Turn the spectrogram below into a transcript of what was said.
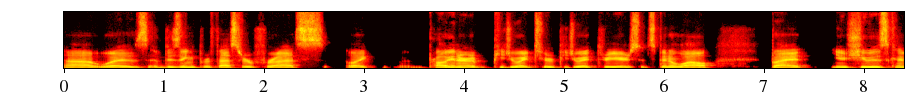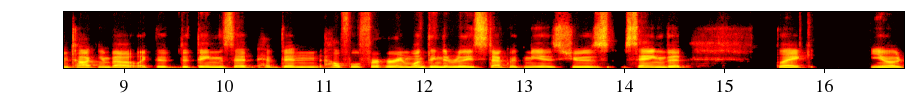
uh, was a visiting professor for us, like probably in our PGY two or PGY three years. It's been a while, but you know, she was kind of talking about like the the things that have been helpful for her. And one thing that really stuck with me is she was saying that like you know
